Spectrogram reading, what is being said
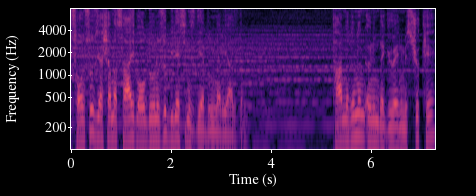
sonsuz yaşama sahip olduğunuzu bilesiniz diye bunları yazdım. Tanrı'nın önünde güvenimiz şu ki,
